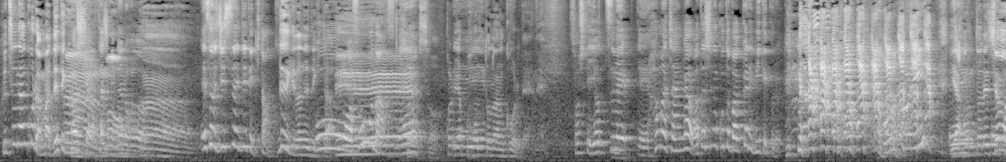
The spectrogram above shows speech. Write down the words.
普通のアンコールはまあ出てきましたよ。うん確かに。なるほど。うえそれ実際出てきたんですん出てきた出てきた。おお、へーそうなんですね。そうそう。これやっぱ本当のアンコールだよね、そして4つ目、えー浜ちゃんが私のことばっかり見てくる。本当に？いや本当でしょう。えー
